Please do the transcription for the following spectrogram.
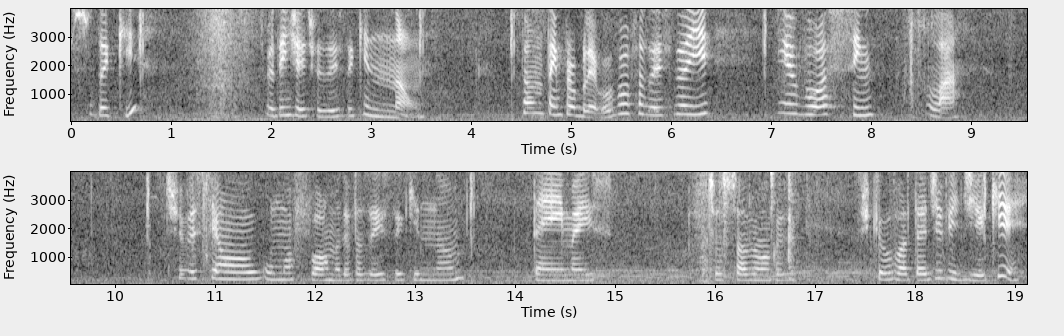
isso daqui. Ver, tem jeito de fazer isso daqui? Não. Então não tem problema. Eu vou fazer isso daí e eu vou assim lá. Deixa eu ver se tem alguma forma de eu fazer isso daqui. Não tem, mas... Deixa eu só ver uma coisa. Acho que eu vou até dividir aqui.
